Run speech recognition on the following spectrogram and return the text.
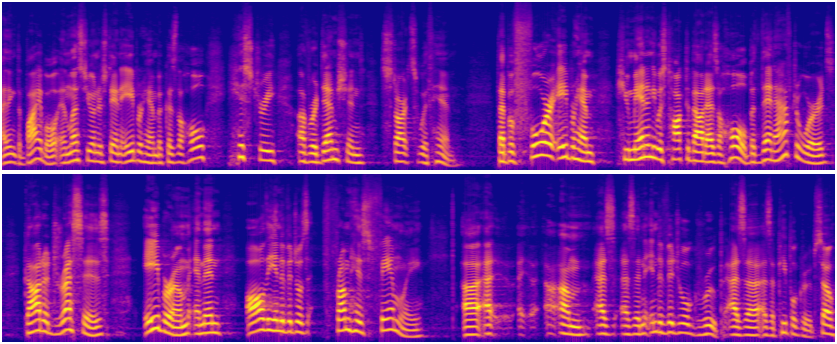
I think, the Bible unless you understand Abraham because the whole history of redemption starts with him. That before Abraham, humanity was talked about as a whole, but then afterwards, God addresses Abram and then all the individuals from his family uh, um, as, as an individual group, as a, as a people group. So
